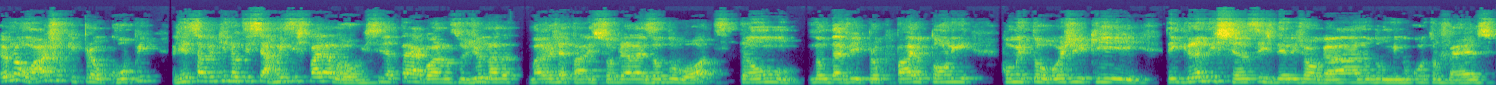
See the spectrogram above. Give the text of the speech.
Eu não acho que preocupe. A gente sabe que notícia ruim se espalha logo. Se até agora não surgiu nada, maiores detalhes sobre a lesão do Watts, então não deve preocupar. E o Tony comentou hoje que tem grandes chances dele jogar no domingo contra o Bears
